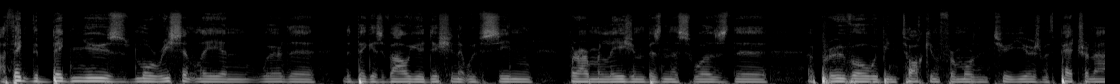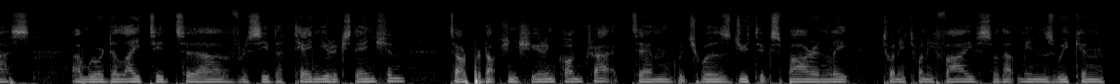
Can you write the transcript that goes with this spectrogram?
I think the big news more recently, and where the the biggest value addition that we've seen for our Malaysian business was the approval. We've been talking for more than two years with Petronas, and we were delighted to have received a 10 year extension to our production sharing contract, um, which was due to expire in late 2025. So that means we can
